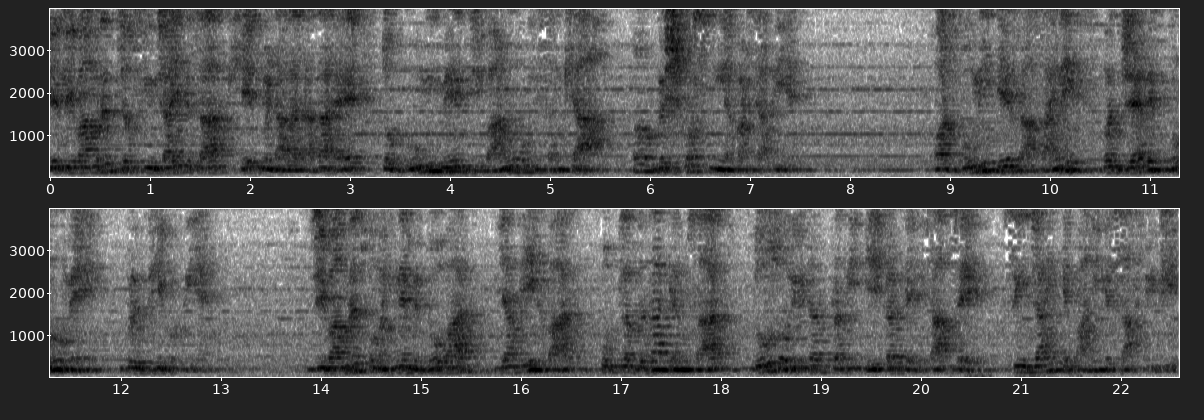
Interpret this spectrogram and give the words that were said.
ये जीवामृत जब सिंचाई के साथ खेत में डाला जाता है तो भूमि में जीवाणुओं की संख्या अविश्वसनीय बढ़ जाती है। और भूमि के रासायनिक व जैविक गुणों में वृद्धि होती है। जीवामृत को महीने में दो बार या एक बार उपलब्धता के अनुसार 200 लीटर प्रति एकड़ के हिसाब से सिंचाई के पानी के साथ दीजिए।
